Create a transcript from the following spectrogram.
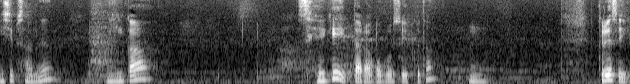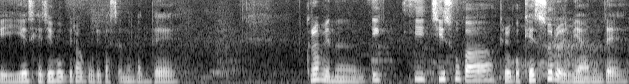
24는 2가 3개 있다라고 볼 수 있거든. 음. 그래서 이게 2의 세제곱이라고 우리가 쓰는 건데 그러면은 이, 이 지수가 결국 개수를 의미하는데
